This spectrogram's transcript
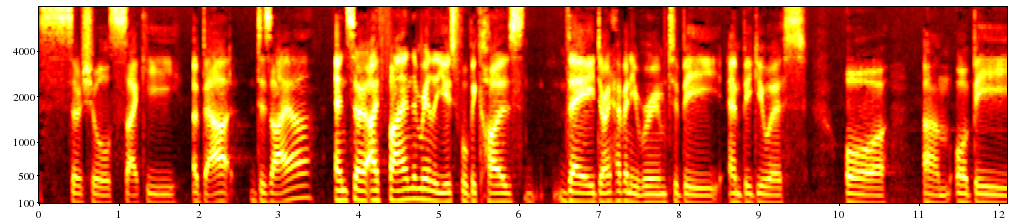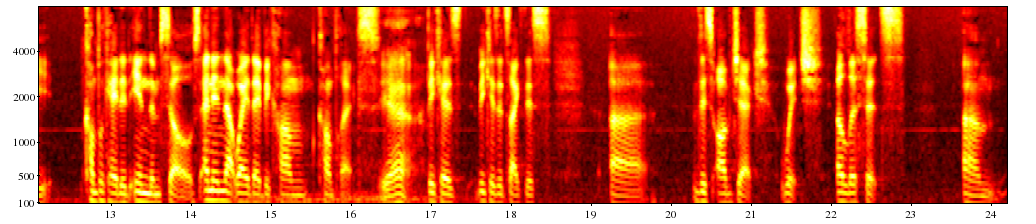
social psyche about desire. And so I find them really useful because they don't have any room to be ambiguous or um, or be complicated in themselves, and in that way they become complex Yeah. because because it's like this uh, this object which elicits um,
